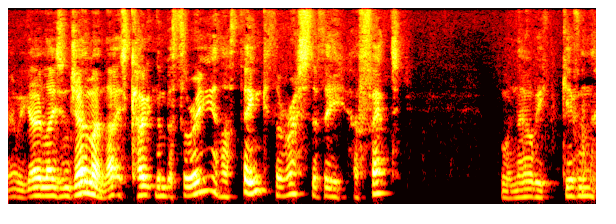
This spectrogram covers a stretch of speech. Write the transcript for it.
There we go, ladies and gentlemen. That is coat number three, and I think the rest of the effect will now be given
